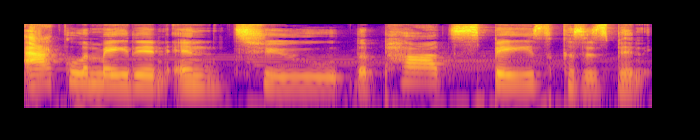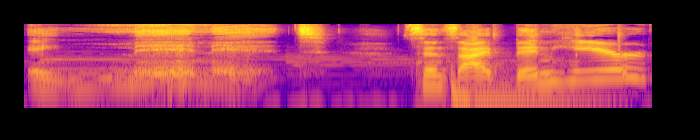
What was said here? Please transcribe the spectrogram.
acclimated into the pod space, because it's been a minute since I've been here,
